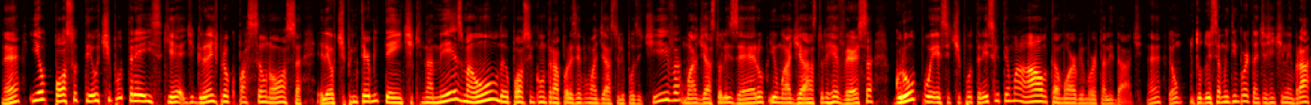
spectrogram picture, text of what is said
né? E eu posso ter o tipo 3, que é de grande preocupação nossa. Ele é o tipo intermitente, que na mesma onda eu posso encontrar, por exemplo, uma diástole positiva, uma diástole zero e uma diástole reversa. Grupo esse tipo 3 que tem uma alta morbimortalidade, né? Então, tudo isso é muito importante a gente lembrar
